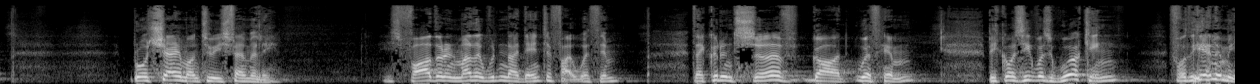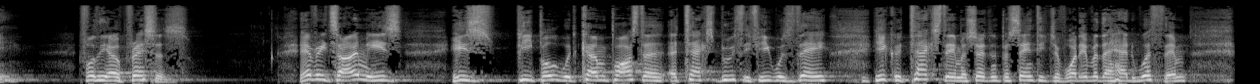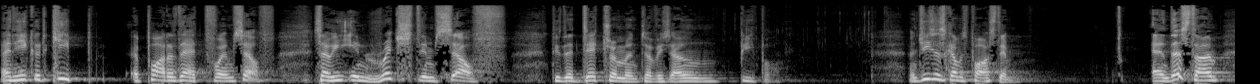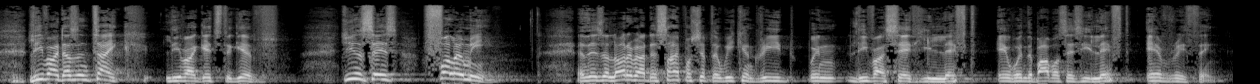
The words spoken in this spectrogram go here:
brought shame onto his family. His father and mother wouldn't identify with him. They couldn't serve God with him because he was working for the enemy, for the oppressors. Every time his, his people would come past a, a, tax booth, if he was there, he could tax them a certain percentage of whatever they had with them, and he could keep a part of that for himself. So he enriched himself to the detriment of his own people. And Jesus comes past him. And this time, Levi doesn't take, Levi gets to give. Jesus says, Follow me. And there's a lot about discipleship that we can read when Levi said he left, eh, when the Bible says he left everything.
